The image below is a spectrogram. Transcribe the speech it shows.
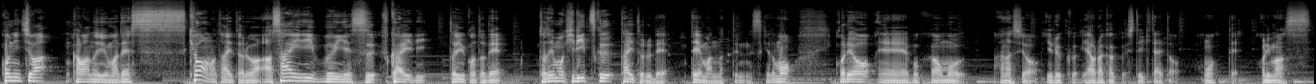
こんにちは、川野ゆうまです。今日のタイトルは、浅入り VS 深入りということで、とてもひりつくタイトルでテーマになってるんですけども、これを、えー僕が思う話をゆるく柔らかくしていきたいと思っております。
